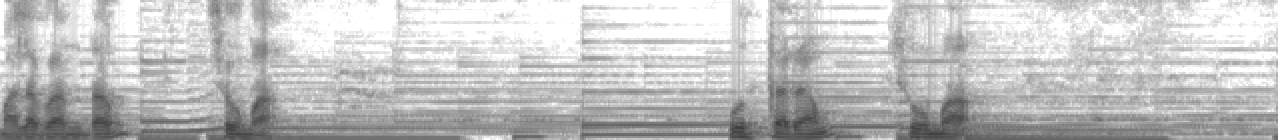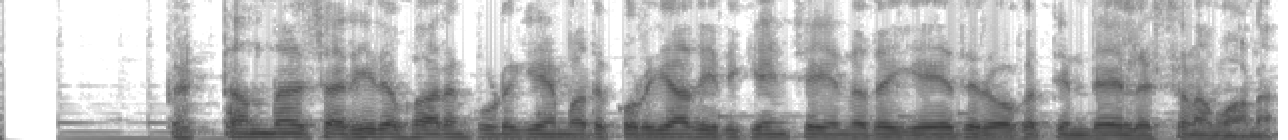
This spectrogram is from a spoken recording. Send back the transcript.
മലബന്ധം ചുമ. ഉത്തരം ചുമ. പെട്ടെന്ന് ശരീരഭാരം കൂടുകയും അത് കുറയാതിരിക്കുകയും ചെയ്യുന്നത് ഏത് രോഗത്തിന്റെ ലക്ഷണമാണ്?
